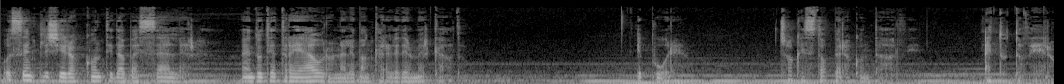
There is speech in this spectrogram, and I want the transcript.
o semplici racconti da bestseller venduti a 3 euro nelle bancarelle del mercato. Eppure, ciò che sto per raccontarvi è tutto vero.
